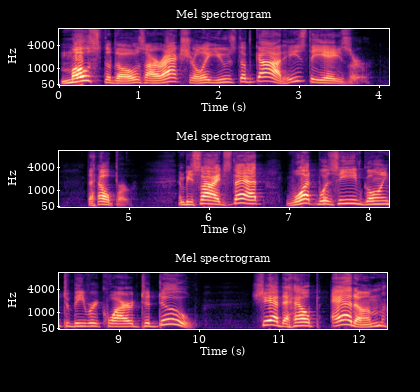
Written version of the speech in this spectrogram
most of those are actually used of God. He's the Azer, the helper. And besides that, what was Eve going to be required to do? She had to help Adam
